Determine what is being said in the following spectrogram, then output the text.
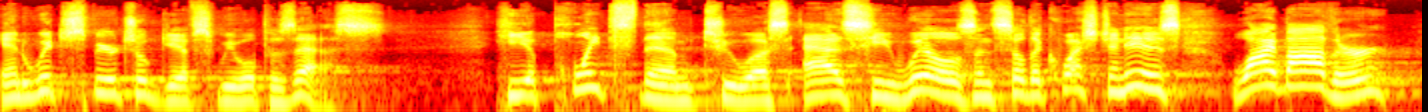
and which spiritual gifts we will possess. He appoints them to us as He wills. And so the question is why bother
